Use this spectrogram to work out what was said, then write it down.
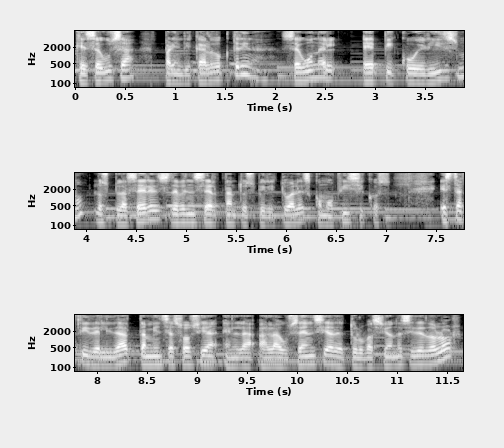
que se usa para indicar doctrina. Según el epicurismo, los placeres deben ser tanto espirituales como físicos. Esta fidelidad también se asocia a la ausencia de turbaciones y de dolor.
